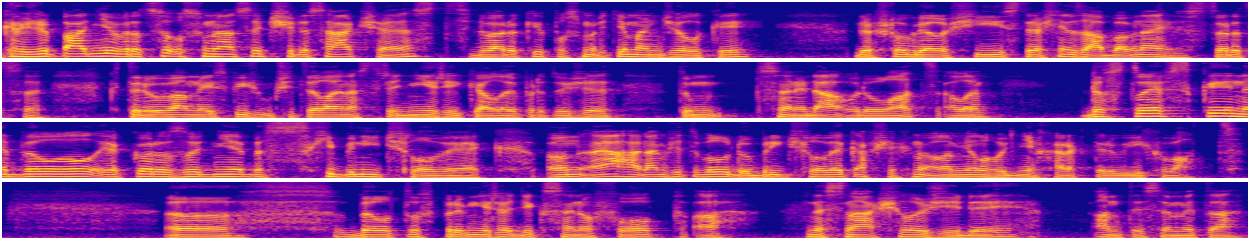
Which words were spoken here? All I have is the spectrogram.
Každopádně v roce 1866, dva roky po smrti manželky, došlo k další strašně zábavné historce, kterou vám nejspíš učitelé na střední říkali, protože tomu se nedá odolat, ale Dostojevsky nebyl jako rozhodně bezchybný člověk. On, já hádám, že to byl dobrý člověk a všechno, ale měl hodně charakterových vad. Uh, byl to v první řadě xenofob a nesnášel židy, antisemita.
